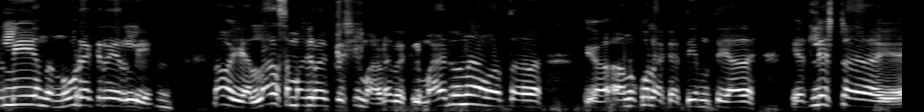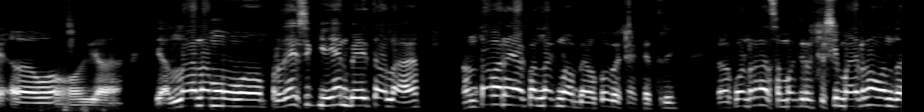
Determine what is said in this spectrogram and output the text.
ಇರ್ಲಿ ಒಂದು ನೂರ್ ಎಕರೆ ಇರ್ಲಿ. ನಾವು ಎಲ್ಲಾ ಸಮಗ್ರ ಕೃಷಿ ಮಾಡಬೇಕ್ರಿ. ಮಾಡ್ರನ ಮತ್ತ ಅನುಕೂಲ ಆಕತಿ. ಮತ್ತೆ ಅಟ್ಲೀಸ್ಟ್ ಎಲ್ಲ ನಮ್ಮ ಪ್ರದೇಶಕ್ಕೆ ಏನ್ ಬೆಳಿತಾವಲ್ಲ ಅಂತವರೇ ಹಾಕೊಲ್ಲಕ್ ನಾವು ಬೆಳ್ಕೋಬೇಕಾಕತ್ರಿ. ಬೆಳ್ಕೊಂಡ್ರ ಸಮಗ್ರ ಕೃಷಿ ಮಾಡ್ರ ಒಂದು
